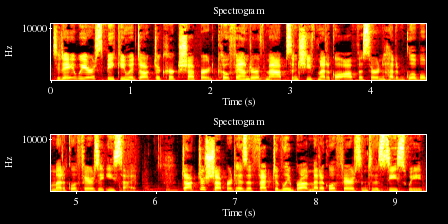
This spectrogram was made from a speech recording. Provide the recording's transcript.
Today, we are speaking with Dr. Kirk Shepard, co founder of MAPS and chief medical officer and head of global medical affairs at Eisai. Dr. Shepard has effectively brought medical affairs into the C suite,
